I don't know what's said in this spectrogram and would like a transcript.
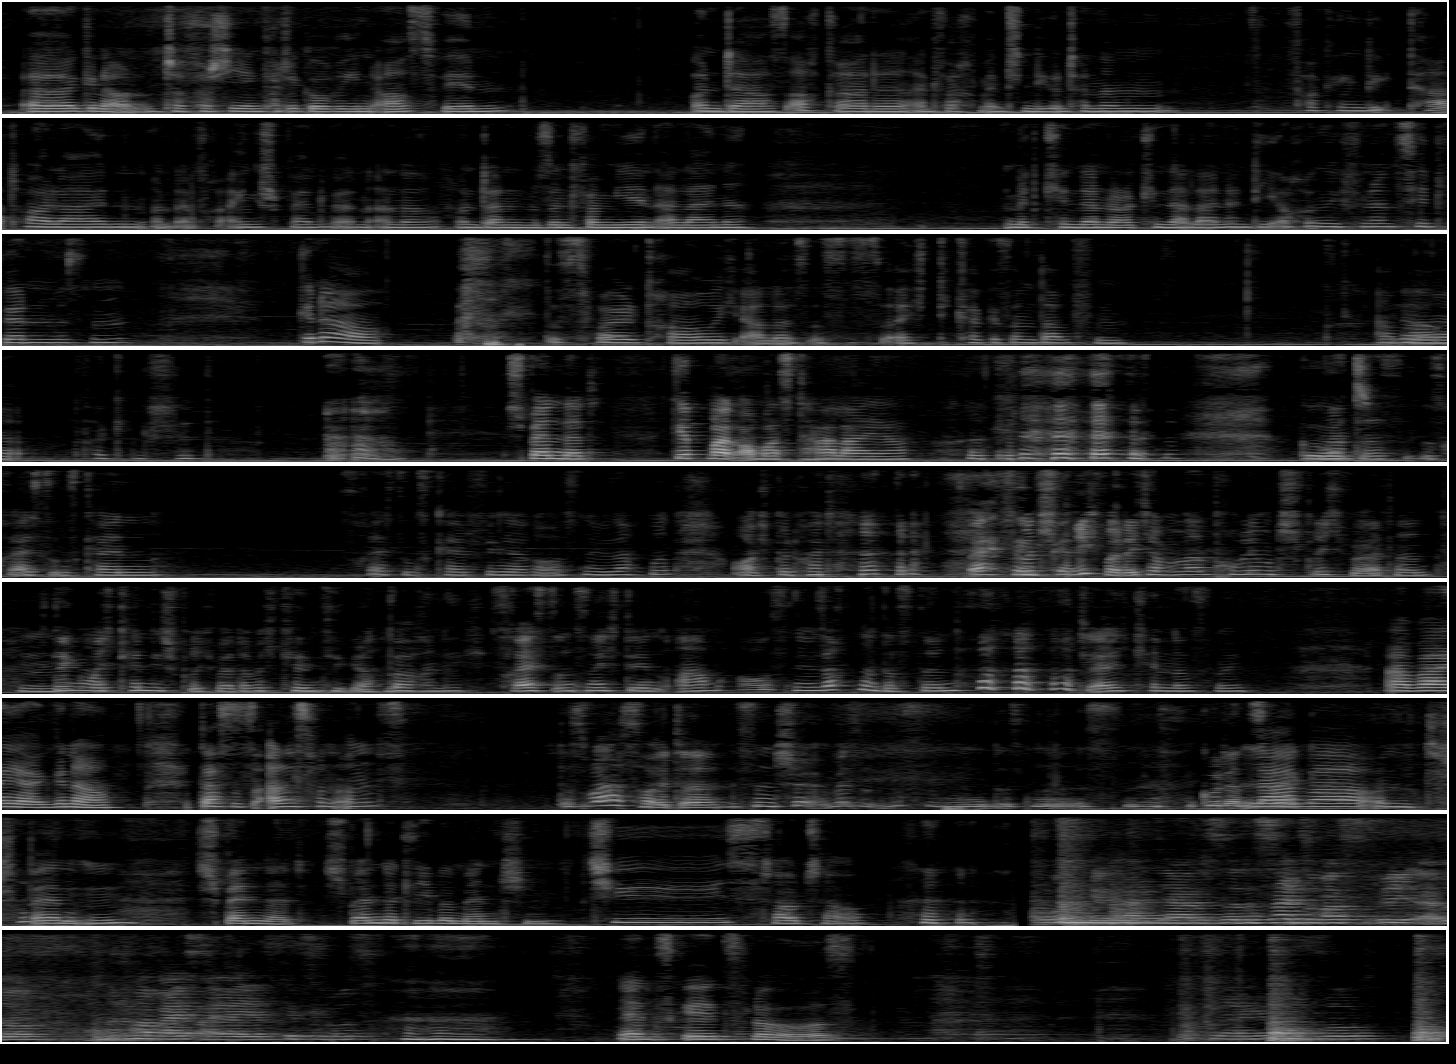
Äh, genau, unter verschiedenen Kategorien auswählen. Und da ist auch gerade einfach Menschen, die unter einem fucking Diktator leiden und einfach eingesperrt werden alle. Und dann sind Familien alleine mit Kindern oder Kinder alleine, die auch irgendwie finanziert werden müssen. Genau. Das ist voll traurig alles. Es ist echt, die Kacke ist am Dampfen. Aber Ja. Fucking shit. Spendet. Gib mal Omas Taler her. gut. Macht das. Es reißt uns keinen. Es reißt uns keinen Finger raus. Ne, wie sagt man? Oh, ich bin heute mit. Sprichwörtern. Ich habe immer ein Problem mit Sprichwörtern. Ich Hm. denke mal, ich kenne die Sprichwörter, aber ich kenne sie gar nicht. Doch nicht. Es reißt uns nicht den Arm raus. Ne, wie sagt man das denn? Gleich kenne das nicht. Aber ja, genau. Das ist alles von uns. Das war's heute. Das ist ein, schön, das ist ein, das ist ein, das ist ein guter Zweck. Laber und Spenden. Spendet. Spendet, liebe Menschen. Tschüss. Ciao, ciao. Losgeht halt, ja. Das, das ist halt sowas, also immer weiß, ah ja, jetzt geht's los. Jetzt geht's los. Ja, genau so.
